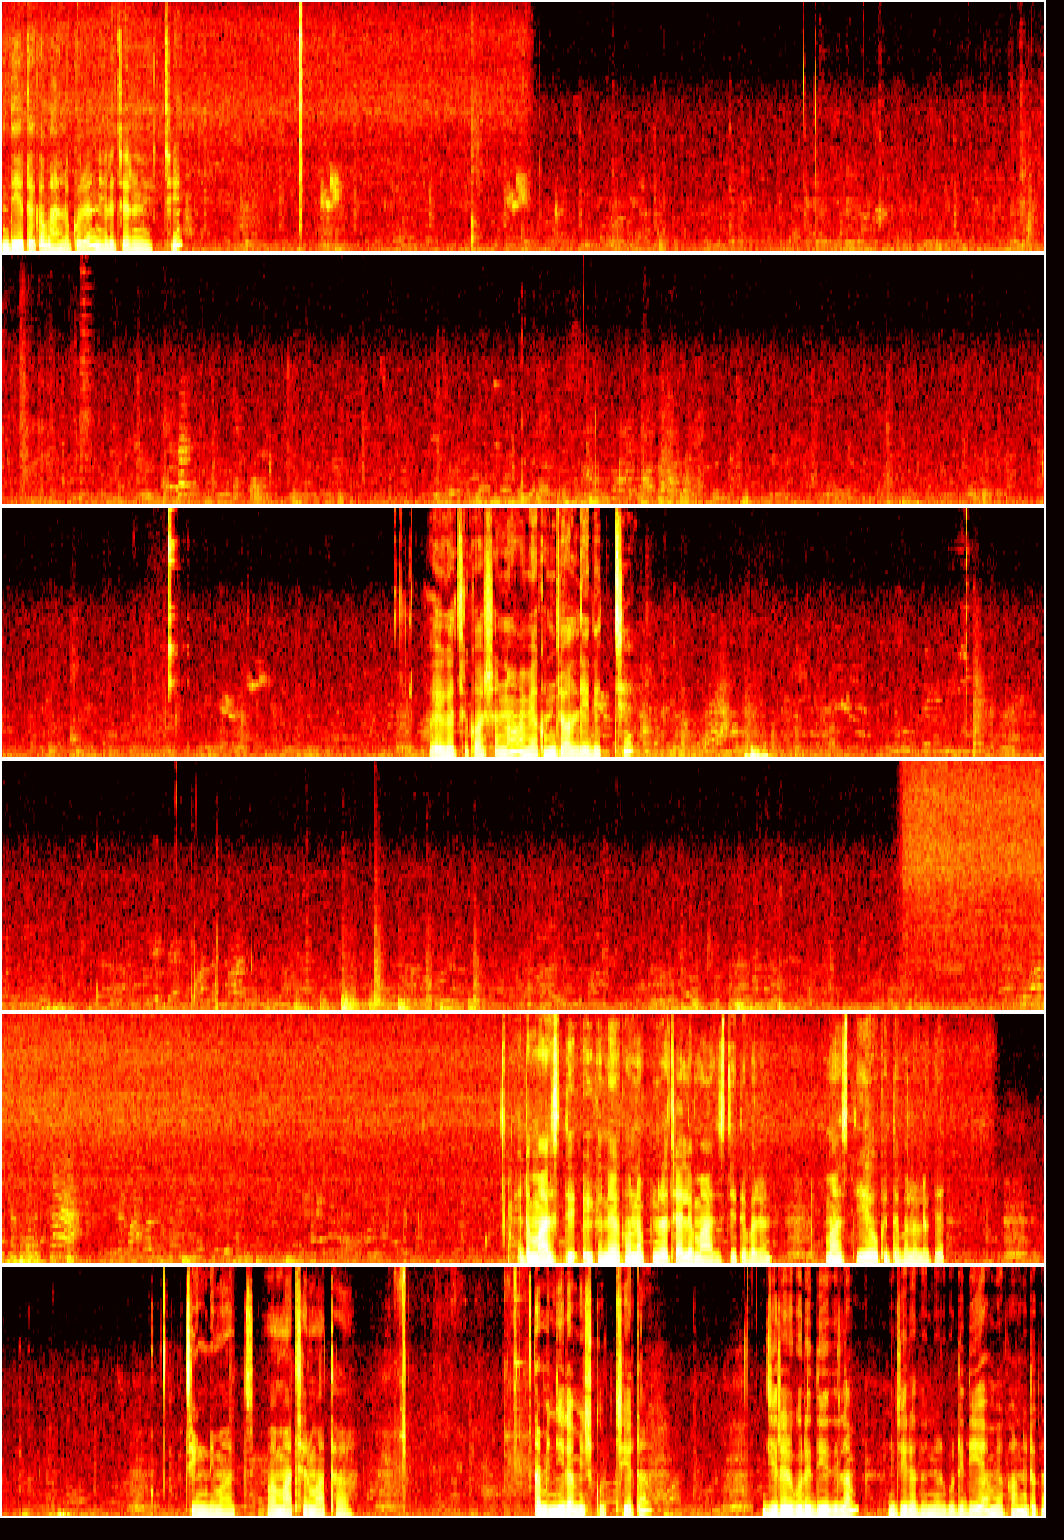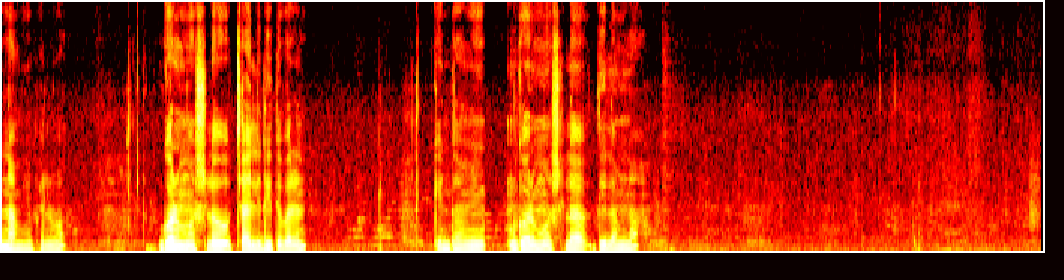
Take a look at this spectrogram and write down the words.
দিয়ে এটাকে ভালো করে নেড়ে চেড়ে নিচ্ছি। হয়ে গেছে কষানো আমি এখন জল দিয়ে দিচ্ছি। এটা মাছ দিয়ে এখানে এখন আপনারা চাইলে মাছ দিতে পারেন। মাছ দিয়েও খেতে ভালো লাগে। চিংড়ি মাছ বা মাছের মাথা। আমি নিরামিষ করছি এটা। জিরের গুঁড়ি দিয়ে দিলাম। জিরা, ধনের গুঁড়ি দিয়ে আমি এখন এটাকে নামিয়ে ফেলব। গরম মশলাও চাইলে দিতে পারেন। কিন্তু আমি গরম মশলা দিলাম না।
